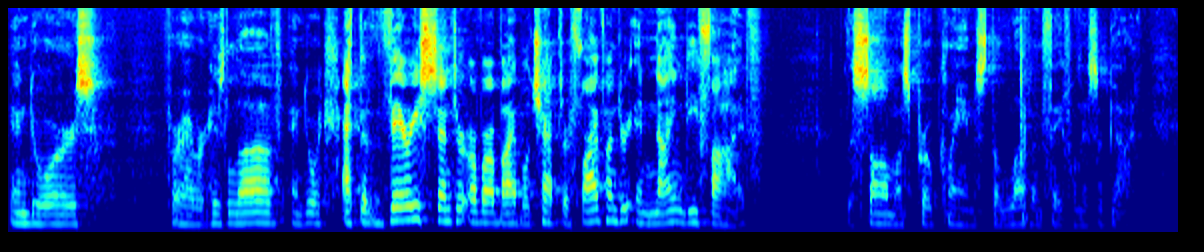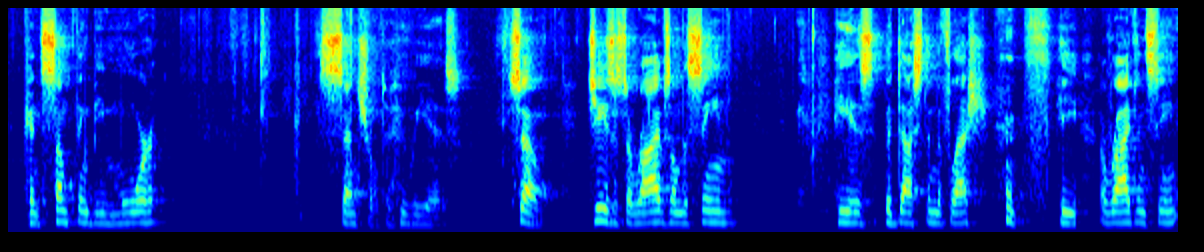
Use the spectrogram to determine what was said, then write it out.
endures forever. His love endures. At the very center of our Bible, chapter 595, the psalmist proclaims the love and faithfulness of God. Can something be more central to who he is? So, Jesus arrives on the scene. He is the dust in the flesh. he arrived in scene.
